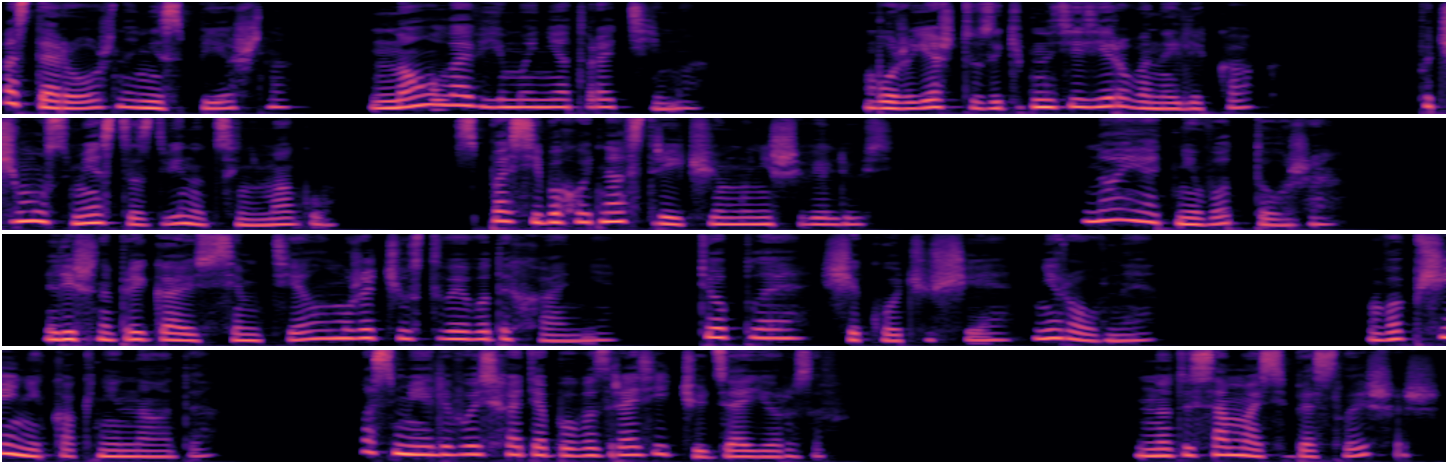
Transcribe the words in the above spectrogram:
Осторожно, неспешно, но уловимо и неотвратимо. Боже, я что, загипнотизирована или как? Почему с места сдвинуться не могу? Спасибо, хоть навстречу ему не шевелюсь. Но и от него тоже. Лишь напрягаюсь всем телом, уже чувствуя его дыхание. Теплое, щекочущее, неровное. Вообще никак не надо. Осмеливаюсь хотя бы возразить, чуть заерзав. «Но ты сама себя слышишь?»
